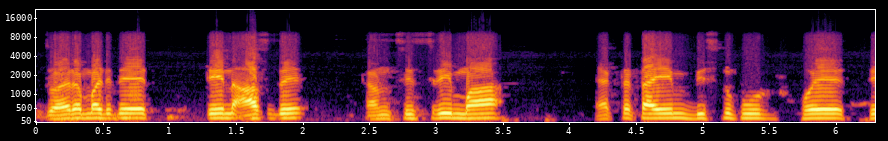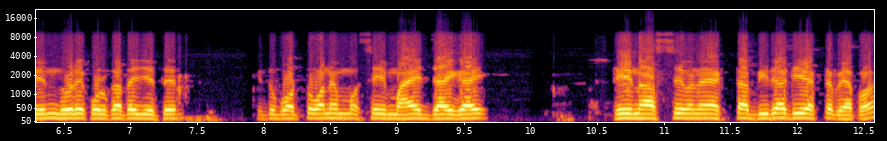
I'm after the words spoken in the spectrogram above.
জয়রামবাটিতে ট্রেন আসবে। কারণ শ্রী মা একটা টাইম বিষ্ণুপুর হয়ে ট্রেন ধরে কলকাতায় যেতেন। কিন্তু বর্তমানে সেই মায়ের জায়গায় ট্রেন আসছে মানে একটা বিরাটই একটা ব্যাপার।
